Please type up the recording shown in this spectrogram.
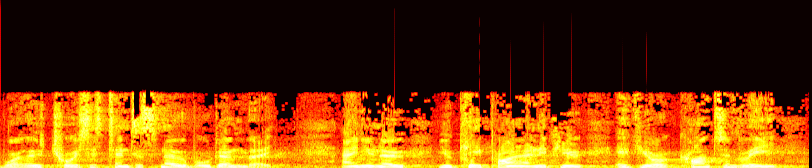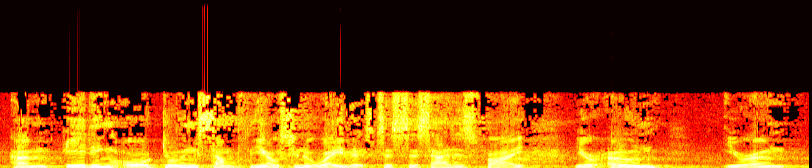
those choices tend to snowball, don't they? And you know, you keep on, and if you if you're constantly um, eating or doing something else in a way that's to satisfy your own your own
